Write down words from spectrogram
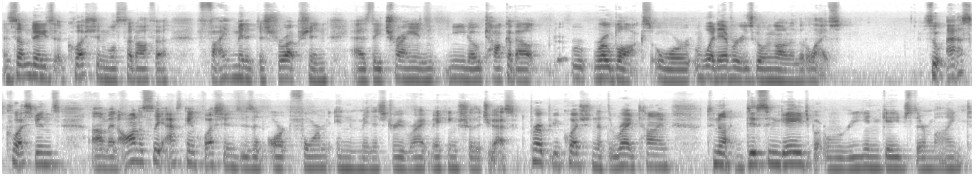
and some days a question will set off a five-minute disruption as they try and you know talk about Roblox or whatever is going on in their lives. So ask questions, um, and honestly, asking questions is an art form in ministry, right? Making sure that you ask an appropriate question at the right time to not disengage but re-engage their mind.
